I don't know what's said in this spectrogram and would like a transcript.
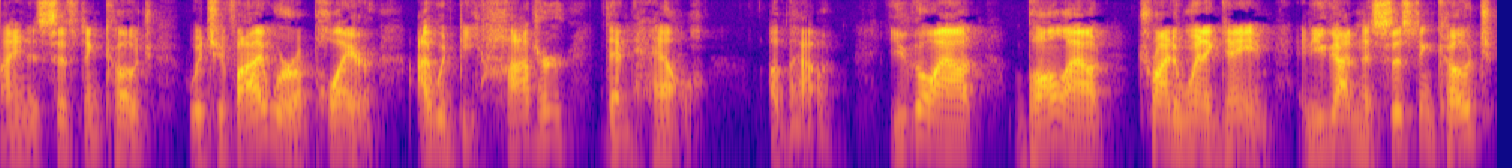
by an assistant coach, which if I were a player, I would be hotter than hell about. You go out, ball out, try to win a game, and you got an assistant coach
